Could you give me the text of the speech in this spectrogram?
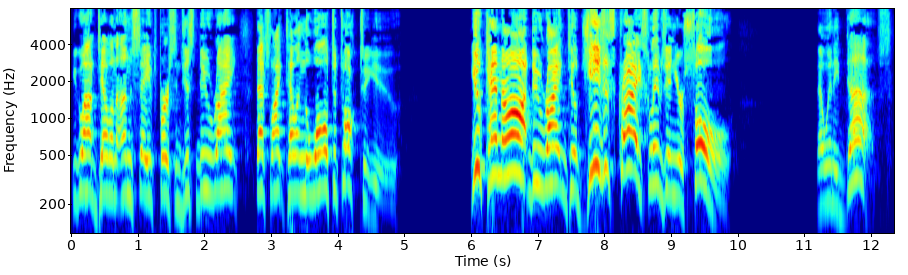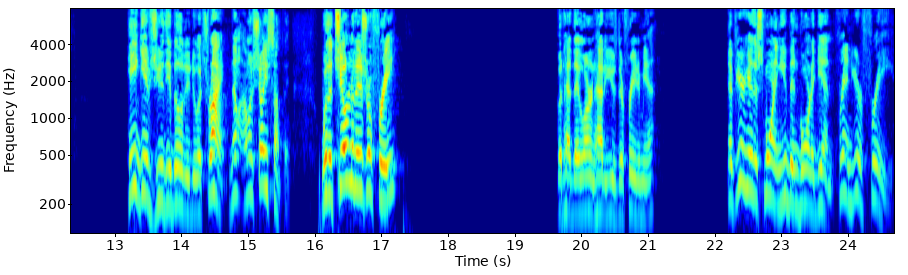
You go out and tell an unsaved person, just do right. That's like telling the wall to talk to you. You cannot do right until Jesus Christ lives in your soul. Now when He does, He gives you the ability to do what's right. Now I'm going to show you something. Were the children of Israel free? But had they learned how to use their freedom yet? Now, if you're here this morning, you've been born again. Friend, you're free.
